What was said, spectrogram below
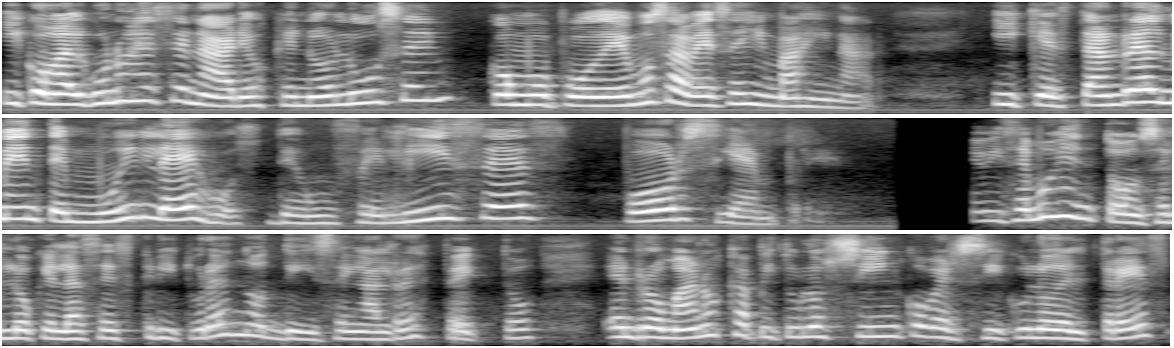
y con algunos escenarios que no lucen como podemos a veces imaginar y que están realmente muy lejos de un felices por siempre. Revisemos entonces lo que las escrituras nos dicen al respecto en Romanos capítulo 5 versículo del 3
